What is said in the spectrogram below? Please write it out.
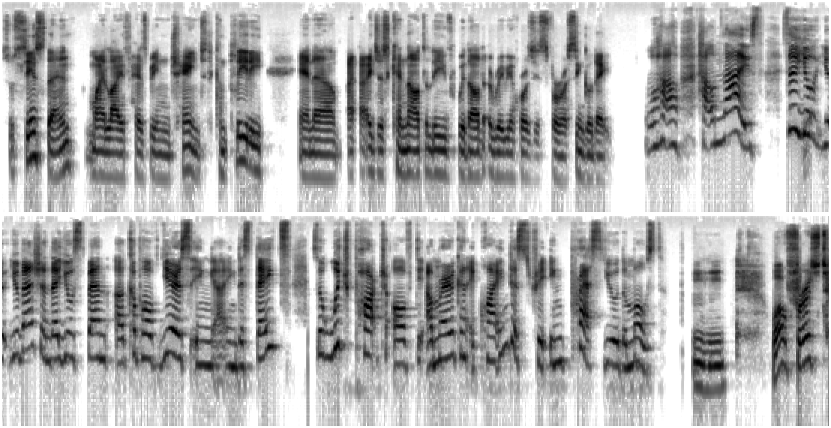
So since then, my life has been changed completely, and uh, I, I just cannot live without Arabian horses for a single day. Wow, how nice! So you you, you mentioned that you spent a couple of years in uh, in the states. So which part of the American equine industry impressed you the most? Mm-hmm. Well, first,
